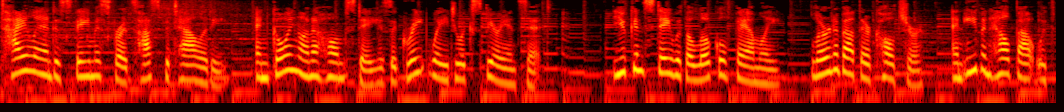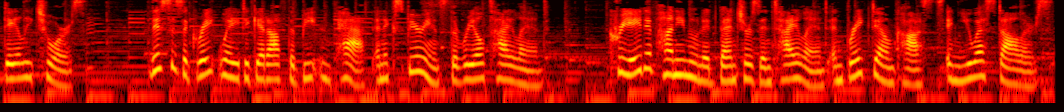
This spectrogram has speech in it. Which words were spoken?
Thailand is famous for its hospitality, and going on a homestay is a great way to experience it. You can stay with a local family, learn about their culture, and even help out with daily chores. This is a great way to get off the beaten path and experience the real Thailand. Creative honeymoon adventures in Thailand and breakdown costs in US dollars.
